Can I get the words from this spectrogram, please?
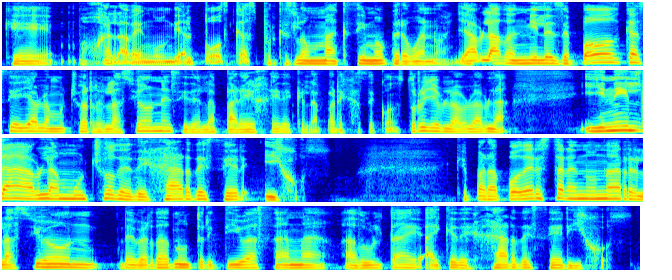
que ojalá venga un día al podcast porque es lo máximo, pero bueno, ya ha hablado en miles de podcasts y ella habla mucho de relaciones y de la pareja y de que la pareja se construye, bla, bla, bla. Y Nilda habla mucho de dejar de ser hijos, que para poder estar en una relación de verdad nutritiva, sana, adulta, hay que dejar de ser hijos.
